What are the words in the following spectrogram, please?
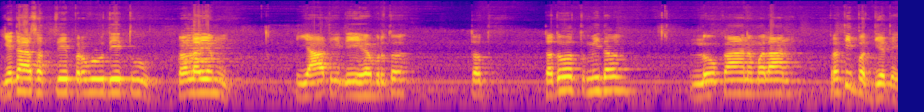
યદા સત્વે પ્રવૃદે તું પ્રલયમ યાતિ દેહભૃત તદોત્મિદ લોકાન મલાન પ્રતિપદ્યતે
